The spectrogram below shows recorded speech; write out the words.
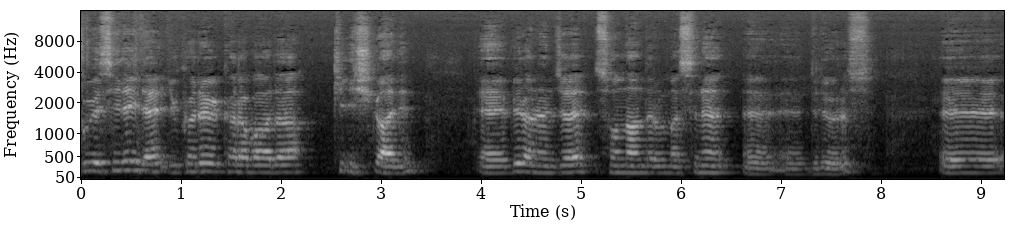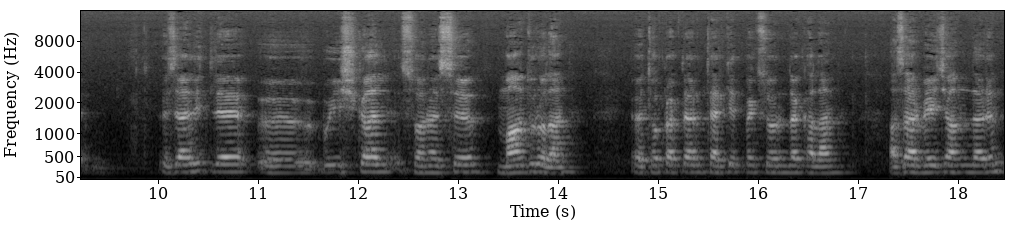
bu vesileyle Yukarı Karabağ'daki işgalin bir an önce sonlandırılmasını e, e, diliyoruz. E, özellikle e, bu işgal sonrası mağdur olan, e, topraklarını terk etmek zorunda kalan Azerbaycanlıların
